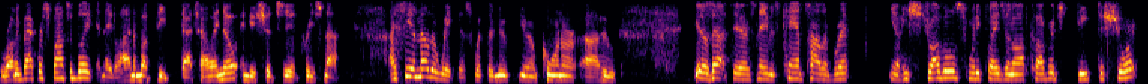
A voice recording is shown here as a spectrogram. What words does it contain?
running back responsibly, and they line him up deep. That's how I know, and you should see it pre snap. I see another weakness with the new, you know, corner uh, who, you know, is out there. His name is Cam Taylor-Britt. You know, he struggles when he plays in off coverage, deep to short.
